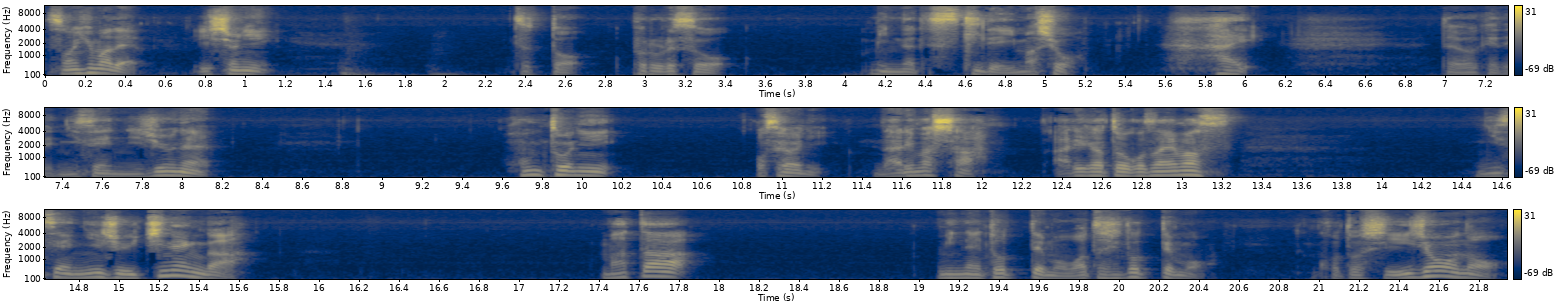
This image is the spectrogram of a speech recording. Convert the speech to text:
その日まで一緒に、ずっとプロレスをみんなで好きでいましょう。はい。というわけで2020年、本当にお世話になりました。ありがとうございます。2021年が、また、みんなにとっても私にとっても、今年以上の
